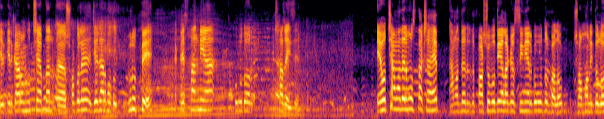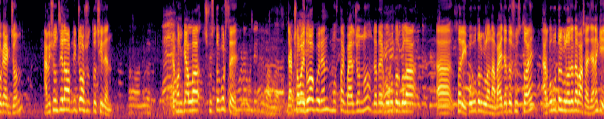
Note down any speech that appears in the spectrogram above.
এর এর কারণ হচ্ছে আপনার সকলে যে যার মতো দূরত্বে একটা স্থান নিয়ে কবুতর সাজাইছে। এ হচ্ছে আমাদের মোস্তাক সাহেব আমাদের পার্শ্ববর্তী এলাকার সিনিয়র কবুতর পালক সম্মানিত লোক একজন। আমি শুনছিলাম আপনি একটু অসুস্থ ছিলেন। এখন কি আল্লাহ সুস্থ করছে? যাক সবাই দোয়া করেন মোস্তাক ভাইয়ের জন্য যাতে কবুতরগুলা সরি কবুতরগুলো না ভাই যাতে সুস্থ হয় আর কবুতরগুলো যাতে বাসায় যায় নাকি?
